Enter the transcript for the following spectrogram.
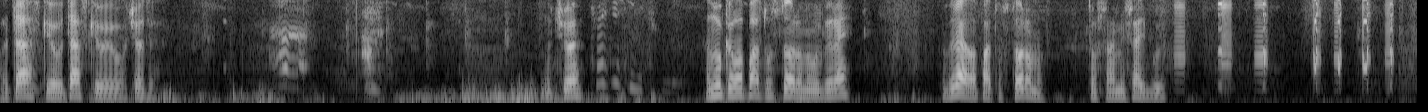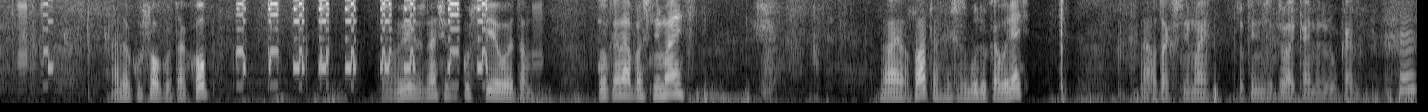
Вытаскивай, вытаскивай его, что ты? Ну что? Что здесь ничего? А ну-ка лопату в сторону убирай. Убирай лопату в сторону, потому что она мешать будет. Надо кусок вот так, хоп. Видишь, значит в куске в этом. Ну-ка на, поснимай. Давай лопату, я сейчас буду ковырять. А, вот так снимай. Только не закрывай камеру руками. Мгм.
